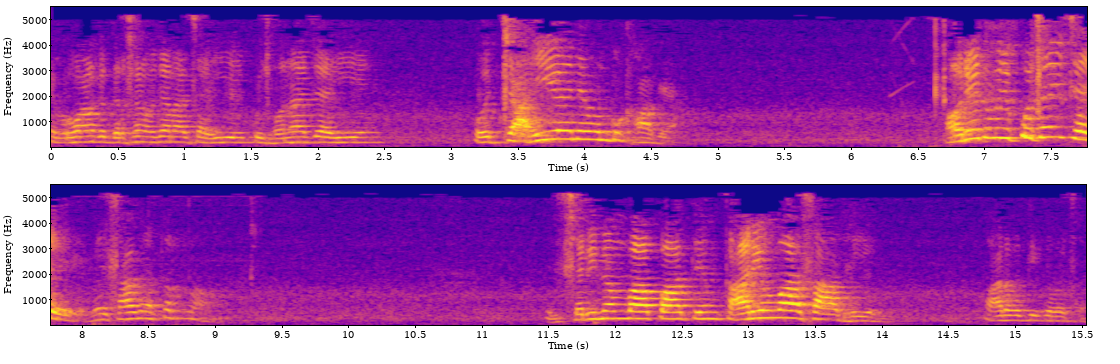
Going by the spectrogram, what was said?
भगवान का दर्शन हो जाना चाहिए, कुछ होना चाहिए। वो चाहिए ने उनको खा गया। और ये तो मुझे कुछ नहीं चाहिए, मैं साधना कर रहा हूँ। शरीरम व पाते कार्यम व साधेय पार्वती का वचन।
